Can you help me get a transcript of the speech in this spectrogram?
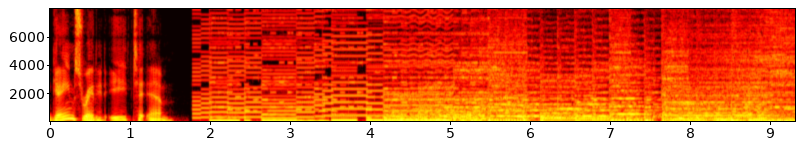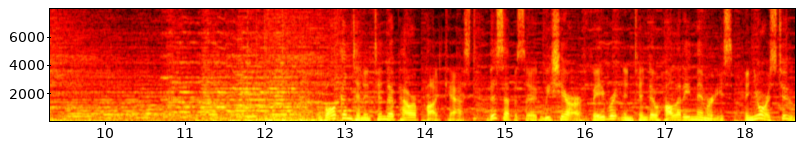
Games rated E to M. Welcome to Nintendo Power Podcast. This episode, we share our favorite Nintendo holiday memories, and yours too.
